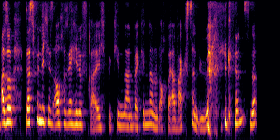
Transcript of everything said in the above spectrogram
Also das finde ich ist auch sehr hilfreich bei Kindern, bei Kindern und auch bei Erwachsenen übrigens, ne?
